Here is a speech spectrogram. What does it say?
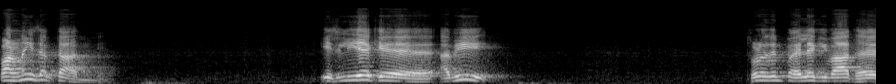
पढ़ नहीं सकता आदमी। इसलिए कि अभी थोड़े दिन पहले की बात है,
